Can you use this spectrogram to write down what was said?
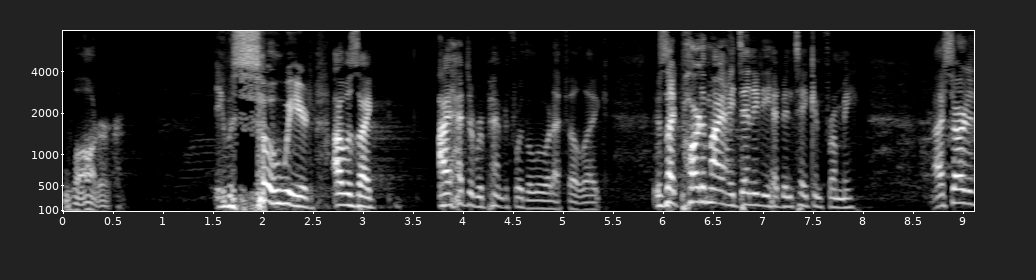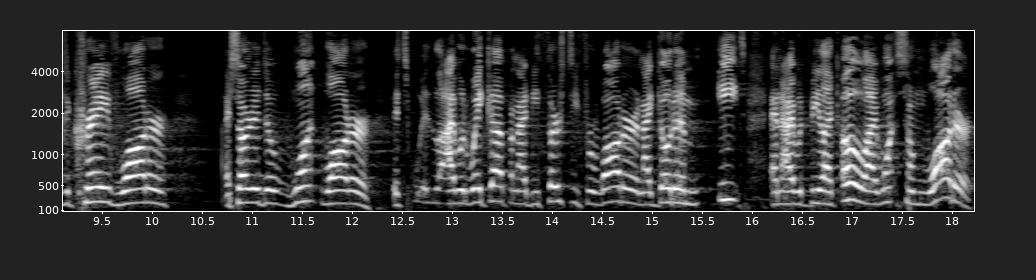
water. It was so weird. I was like, I had to repent before the Lord, I felt like. It was like part of my identity had been taken from me. I started to crave water. I started to want water. It's, I would wake up and I'd be thirsty for water, and I'd go to eat and I would be like, oh, I want some water.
